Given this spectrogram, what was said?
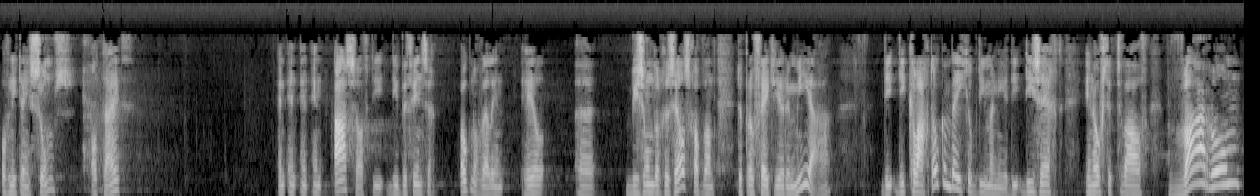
Of niet eens soms, altijd. En, en, en, en Asaf, die, die bevindt zich ook nog wel in heel uh, bijzonder gezelschap. Want de profeet Jeremia, die, die klaagt ook een beetje op die manier. Die, die zegt in hoofdstuk 12, waarom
